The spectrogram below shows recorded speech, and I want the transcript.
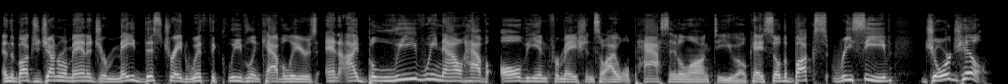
and the Bucks general manager made this trade with the Cleveland Cavaliers, and I believe we now have all the information, so I will pass it along to you. Okay, so the Bucks receive George Hill,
